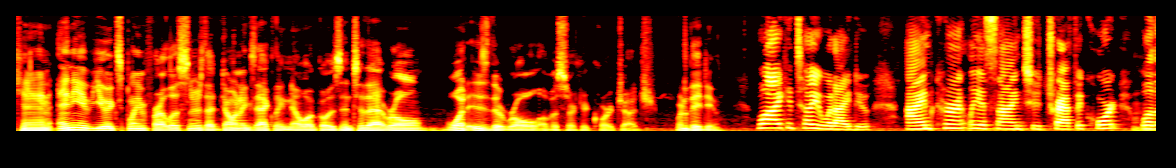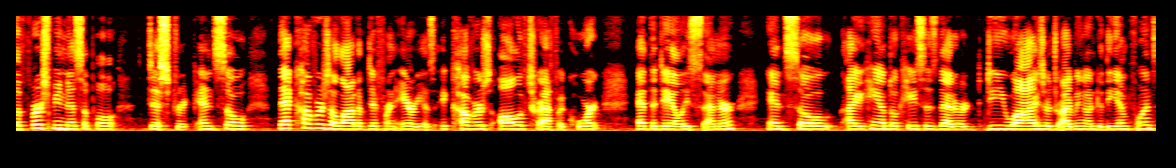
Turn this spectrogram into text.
Can any of you explain for our listeners that don't exactly know what goes into that role? What is the role of a circuit court judge? What do they do? Well, I could tell you what I do. I'm currently assigned to traffic court, well, the first municipal district. And so that covers a lot of different areas. It covers all of traffic court at the Daly Center. And so I handle cases that are DUIs or driving under the influence.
